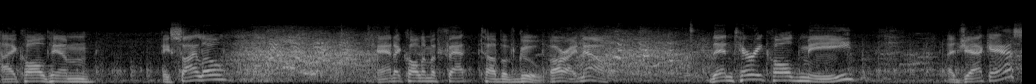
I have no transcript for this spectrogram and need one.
I called him a silo, and I called him a fat tub of goo. All right, now, then Terry called me a jackass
